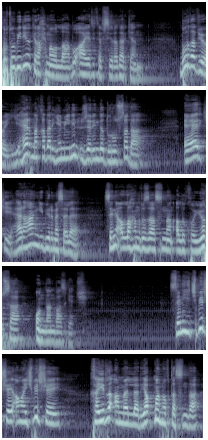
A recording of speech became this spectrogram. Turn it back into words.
Kurtubi diyor ki rahmeullah bu ayeti tefsir ederken burada diyor her ne kadar yeminin üzerinde durulsa da eğer ki herhangi bir mesele seni Allah'ın rızasından alıkoyuyorsa ondan vazgeç. Seni hiçbir şey ama hiçbir şey hayırlı ameller yapma noktasında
